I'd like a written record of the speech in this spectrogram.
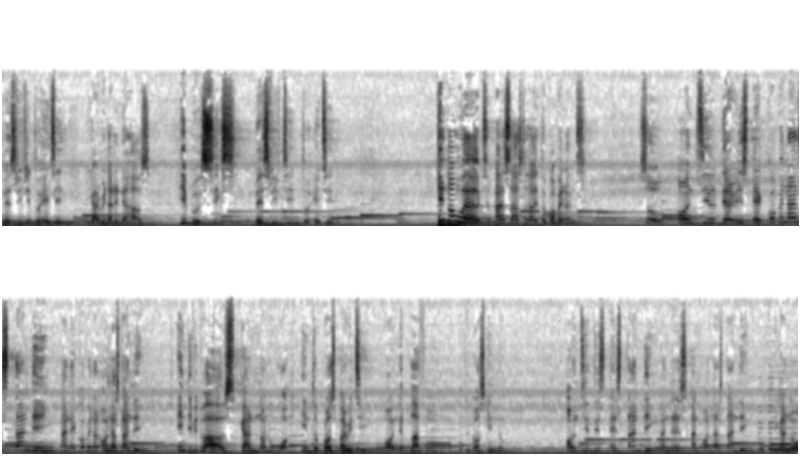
verse 15 to 18. You can read that in the house. Hebrews 6, verse 15 to 18. Kingdom wealth answers totally to covenant. So, until there is a covenant standing and a covenant understanding, individuals cannot walk into prosperity on the platform of the God's kingdom. Until there's a standing and there's an understanding, you cannot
